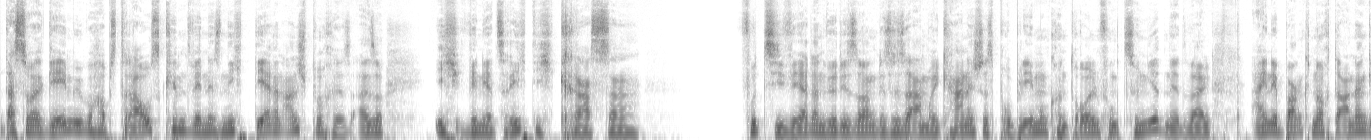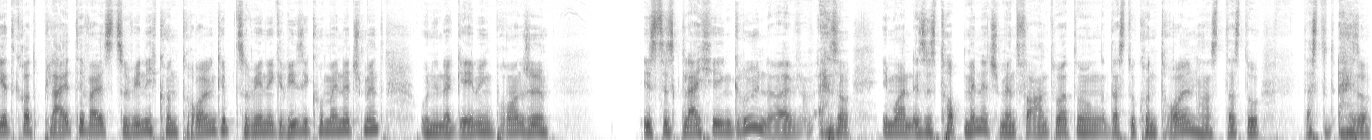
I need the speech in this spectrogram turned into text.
dass so ein Game überhaupt rauskommt, wenn es nicht deren Anspruch ist. Also ich, bin jetzt richtig krasser Fuzzi wäre, dann würde ich sagen, das ist ein amerikanisches Problem und Kontrollen funktioniert nicht, weil eine Bank nach der anderen geht gerade pleite, weil es zu wenig Kontrollen gibt, zu wenig Risikomanagement und in der Gaming-Branche ist das gleiche in grün. Also, ich meine, es ist Top-Management-Verantwortung, dass du Kontrollen hast, dass du, dass du, also,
